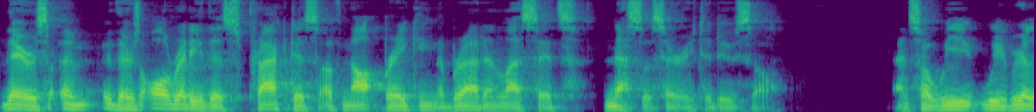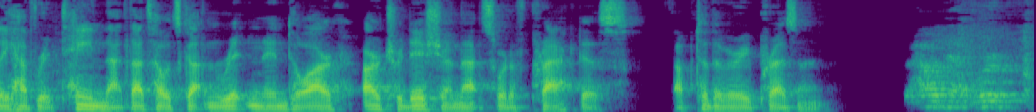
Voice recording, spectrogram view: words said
there's, um, there's already this practice of not breaking the bread unless it's necessary to do so. And so we, we really have retained that. That's how it's gotten written into our, our tradition, that sort of practice up to the very present. How would that work,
